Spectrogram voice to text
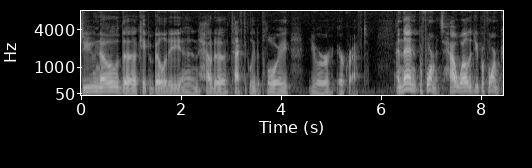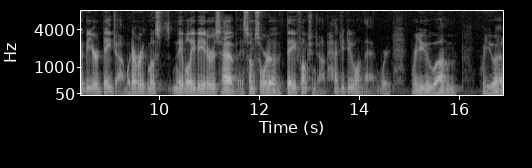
Do you know the capability and how to tactically deploy your aircraft? And then performance. How well did you perform? Could be your day job. Whatever most naval aviators have some sort of day function job. How'd you do on that? Were, were you um, were you a,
